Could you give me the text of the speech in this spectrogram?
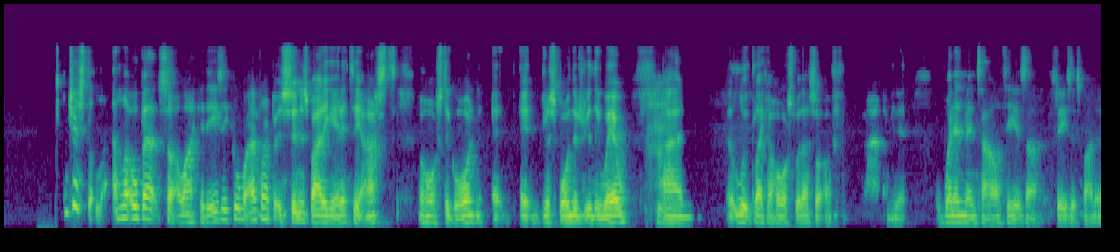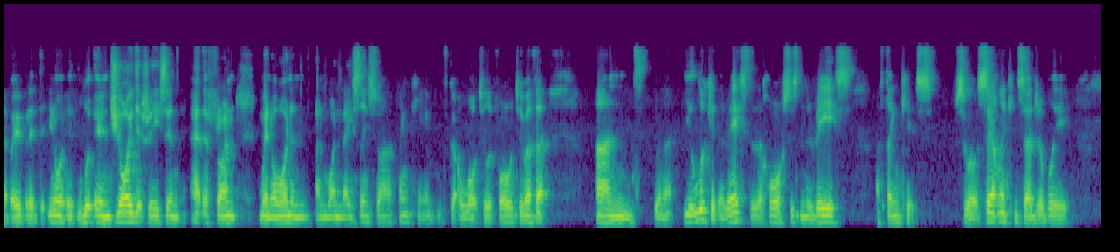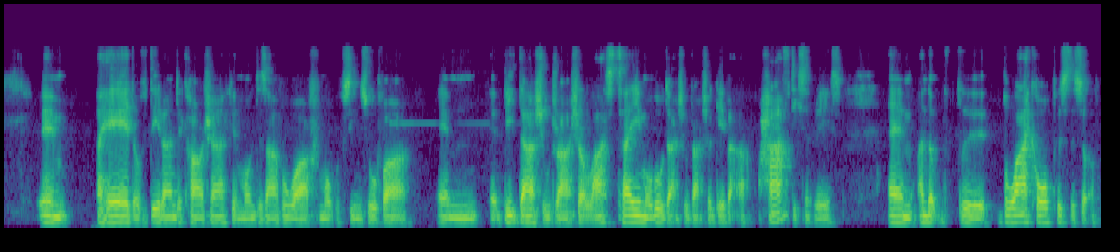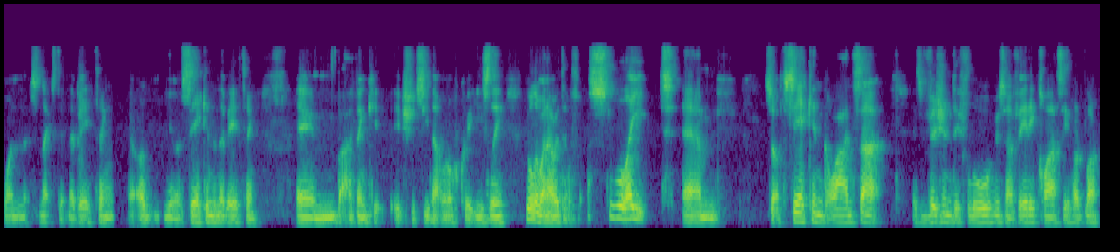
just a, little bit sort of lackadaisical, whatever. But as soon as Barry Geraghty asked the horse to go on, it, it responded really well, hmm. and it looked like a horse with a sort of, I mean, it, winning mentality is a phrase that's bandied about. But it, you know, it, it, enjoyed its racing, hit the front, went on and, and won nicely. So I think um, we've got a lot to look forward to with it. And when you look at the rest of the horses in the race, I think it's so well, certainly considerably um, ahead of Dayran de Carjac and Mondes Avoire from what we've seen so far. Um, it beat Dashel Drasher last time, although Dashel Drasher gave it a half decent race. Um, and the, the Black Op is the sort of one that's next in the betting, or you know, second in the betting. Um, but I think it, it, should see that one off quite easily. The only one I would have a slight um, sort of second glance at is Vision des Flos, who's a very classy hurdler.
